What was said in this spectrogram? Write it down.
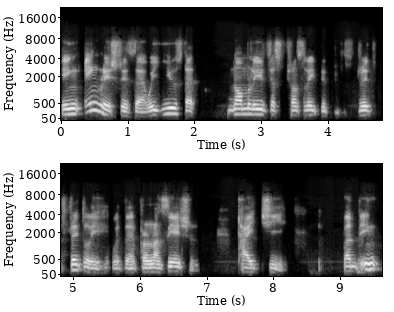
In English, is uh, we use that normally just translate it straight, straightly with the pronunciation Tai Chi. But in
